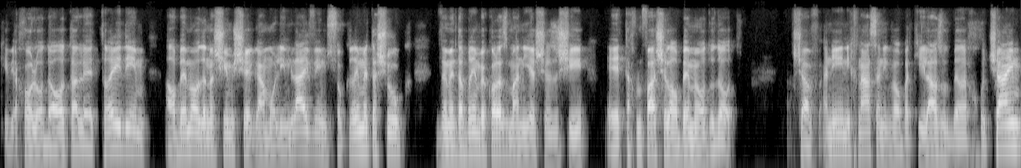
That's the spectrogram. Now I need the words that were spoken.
כביכול הודעות על trade־ים, הרבה מאוד אנשים שגם עולים live־ים, סוקרים את השוק ומדברים וכל הזמן יש איזושהי תחלופה של הרבה מאוד הודעות. עכשיו, אני נכנס, אני כבר בקהילה הזאת בערך חודשיים,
